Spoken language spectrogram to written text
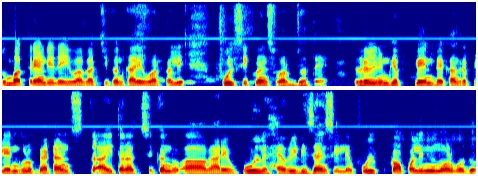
ತುಂಬಾ ಟ್ರೆಂಡ್ ಇದೆ ಇವಾಗ ಚಿಕನ್ ಕಾರಿ ವರ್ಕ್ ಅಲ್ಲಿ ಫುಲ್ ಸೀಕ್ವೆನ್ಸ್ ವರ್ಕ್ ಜೊತೆ. ಇದರಲ್ಲಿ ನಿಮಗೆ ಪ್ಲೇನ್ ಬೇಕಂದ್ರೆ ಪ್ಲೇನ್ಗಳು ಪ್ಯಾಟರ್ನ್ಸ್ ಈ ತರ ಚಿಕನ್ ಗಾರಿ ಫುಲ್ ಹೆವಿ ಡಿಸೈನ್ಸ್ ಇಲ್ಲ. ಫುಲ್ ಟಾಪ್ ಅಲ್ಲಿ ನೀವು ನೋಡಬಹುದು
